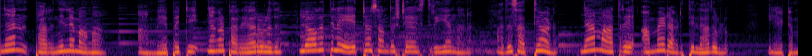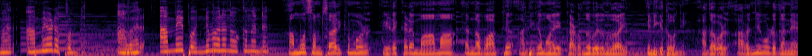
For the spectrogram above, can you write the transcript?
ഞാൻ പറഞ്ഞില്ല മാമ. അമ്മയെപ്പറ്റി ഞങ്ങൾ പറയാറുള്ളത് ലോകത്തിലെ ഏറ്റവും സന്തുഷ്ടയായ സ്ത്രീ എന്നാണ്. അത് സത്യമാണ്. ഞാൻ മാത്രമേ അമ്മയുടെ അടുത്തില്ലാതുള്ളൂ. ഏട്ടന്മാർ അമ്മയോടൊപ്പം ഉണ്ട് അവർ അമ്മയെ പൊന്നുപോലെ നോക്കുന്നുണ്ട്. അമ്മ സംസാരിക്കുമ്പോൾ ഇടയ്ക്കിടെ മാമ എന്ന വാക്ക് അധികമായി കടന്നു വരുന്നതായും എനിക്ക് തോന്നി. അതവൾ അറിഞ്ഞുകൊണ്ട് തന്നെ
